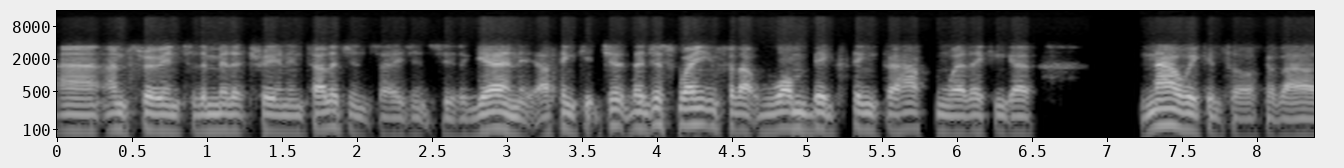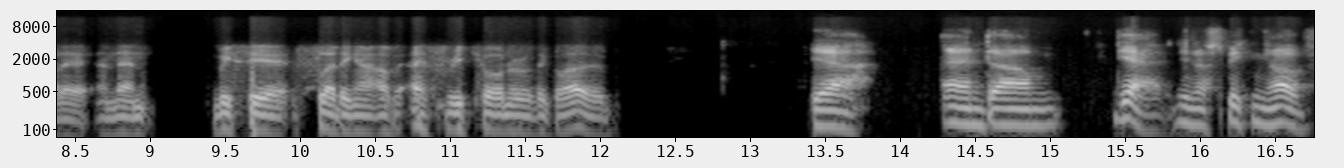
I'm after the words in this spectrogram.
uh, and through into the military and intelligence agencies. Again, I think it ju- they're just waiting for that one big thing to happen where they can go, now we can talk about it, and then we see it flooding out of every corner of the globe. Yeah, and um, yeah, you know, speaking of,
